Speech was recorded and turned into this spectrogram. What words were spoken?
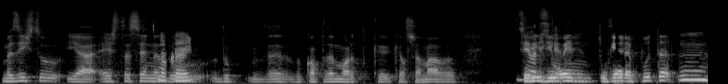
Mas isto, yeah, esta cena Ok. do, do, da- do copo da morte que, que ele chamava. Ser easy way to get a puta. hum.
